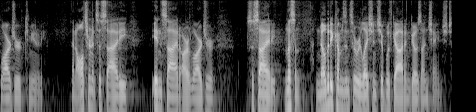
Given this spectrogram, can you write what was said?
larger community, an alternate society inside our larger society. Listen, Nobody comes into a relationship with God and goes unchanged.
